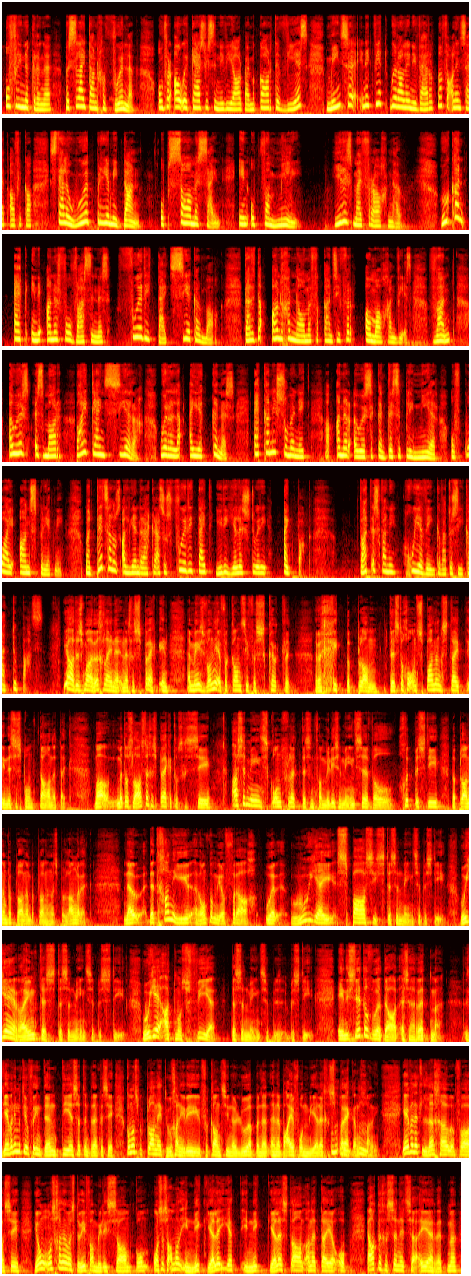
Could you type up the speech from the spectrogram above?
of vriendekringe besluit dan gewoonlik om veral oor Kersfees en Nuwejaar bymekaar te wees. Mense en ek weet oral in die wêreld, maar veral in Suid-Afrika, stel 'n hoë premie dan op samesyn en op familie. Hier is my vraag nou. Hoe kan ek en die ander volwassenes voor die tyd seker maak dat dit 'n aangename vakansie vir almal gaan wees want ouers is maar baie kleinserig oor hulle eie kinders. Ek kan nie sommer net 'n ander ouer se kind dissiplineer of kwaai aanspreek nie maar dit sal ons alleen regkry as ons voor die tyd hierdie hele storie uitpak. Wat is van die goeie wenke wat ons hier kan toepas Ja, dis maar riglyne in 'n gesprek en 'n mens wil nie 'n vakansie verskriklik rigied beplan. Dis tog 'n ontspanningstyd en dis 'n spontane tyd. Maar met ons laaste gesprek het ons gesê as 'n mens konflik tussen families en mense wil goed bestuur, beplanning, beplanning, beplanning is belangrik. Nou, dit gaan hier rondom jou vraag oor hoe jy spasies tussen mense bestuur. Hoe jy ruimtes tussen mense bestuur. Hoe jy atmosfeer tussen mense bestuur. En die sleutelwoord daar is ritme. Jy wil nie met jou vriendin tee sit en drink en sê, "Kom ons beplan net hoe gaan hierdie vakansie nou loop in 'n in 'n baie formele gesprek mm -mm, ingaan nie." Jy wil dit lig hou en vir haar sê, "Jong, ons gaan nou as drie families saamkom. Ons is almal uniek. Julle eet uniek. Julle staan ander tye op. Elke gesin het sy eie ritme."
